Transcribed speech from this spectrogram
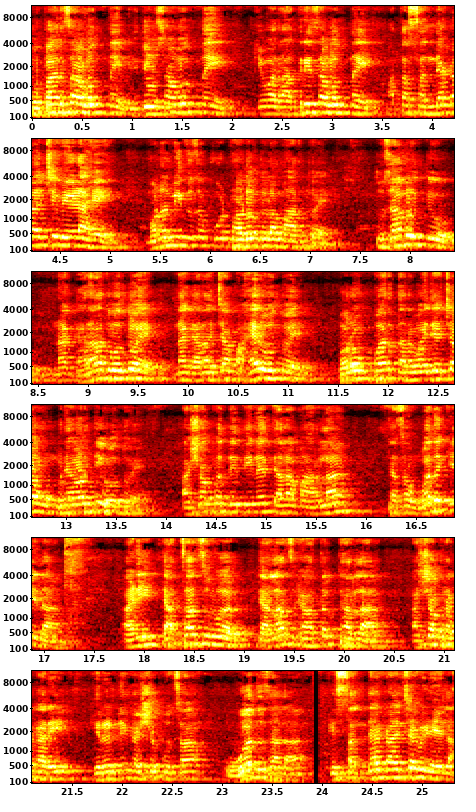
दुपारचा होत नाही म्हणजे दिवसा होत नाही किंवा रात्रीचा होत नाही. आता संध्याकाळची वेळ आहे. म्हणून मी तुझं पोट फाडून तुला मारतोय. तुझा मृत्यू ना घरात होतोय ना घराच्या बाहेर होतोय बरोबर दरवाज्याच्या उंबऱ्यावरती होतोय. अशा पद्धतीने त्याला मारला त्याचा वध केला आणि त्याचाच वर त्यालाच घातक ठरला. अशा प्रकारे हिरण्यकश्यपूचा वध झाला की संध्याकाळच्या वेळेला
